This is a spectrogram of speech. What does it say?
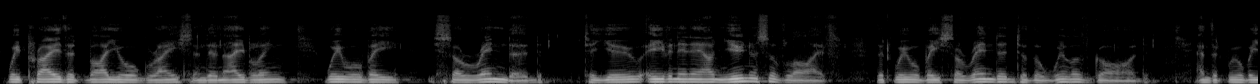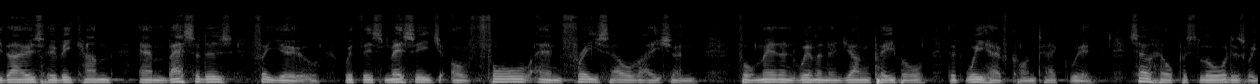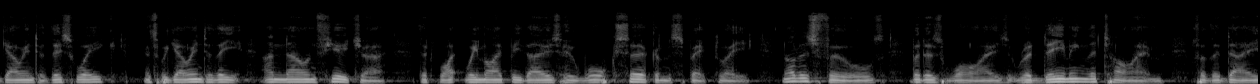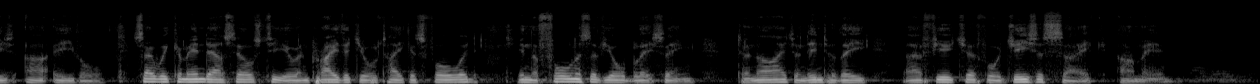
We pray that by your grace and enabling, we will be surrendered to you, even in our newness of life, that we will be surrendered to the will of God and that we'll be those who become ambassadors for you with this message of full and free salvation for men and women and young people that we have contact with. So help us, Lord, as we go into this week, as we go into the unknown future, that we might be those who walk circumspectly, not as fools, but as wise, redeeming the time, for the days are evil. So we commend ourselves to you and pray that you'll take us forward in the fullness of your blessing tonight and into the uh, future for Jesus' sake. Amen.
